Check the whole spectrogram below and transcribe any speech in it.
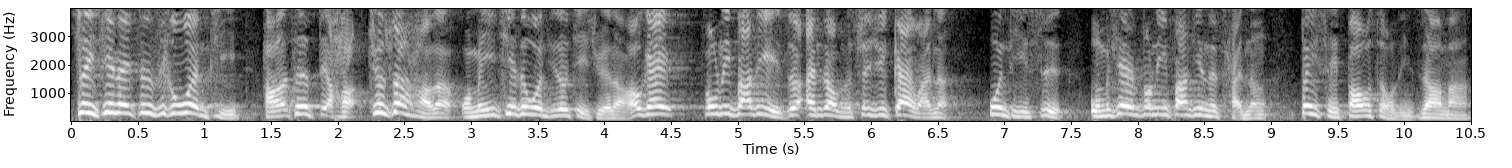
所以现在这是一个问题。好了，这好就算好了，我们一切的问题都解决了。OK，风力发电也就按照我们的顺序盖完了。问题是我们现在风力发电的产能被谁包走了？你知道吗？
